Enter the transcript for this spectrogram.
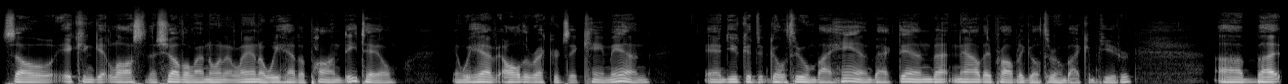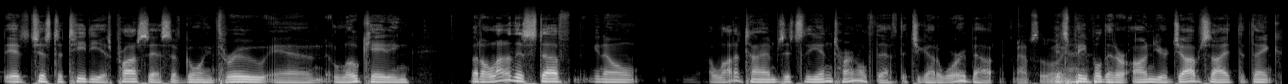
So it can get lost in the shovel. I know in Atlanta we have a pawn detail and we have all the records that came in and you could go through them by hand back then, but now they probably go through them by computer. Uh, but it's just a tedious process of going through and locating. But a lot of this stuff, you know, a lot of times it's the internal theft that you got to worry about. Absolutely. It's yeah. people that are on your job site that think,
